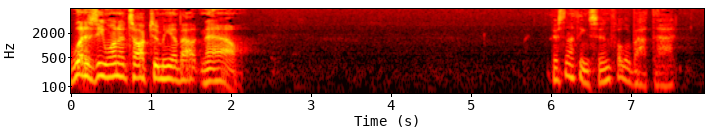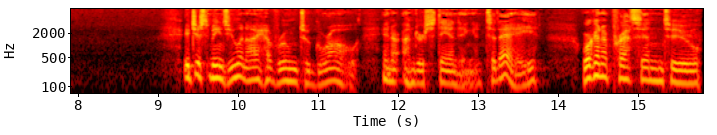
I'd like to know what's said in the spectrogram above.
What does he want to talk to me about now? There's nothing sinful about that. It just means you and I have room to grow in our understanding. And today, we're going to press into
